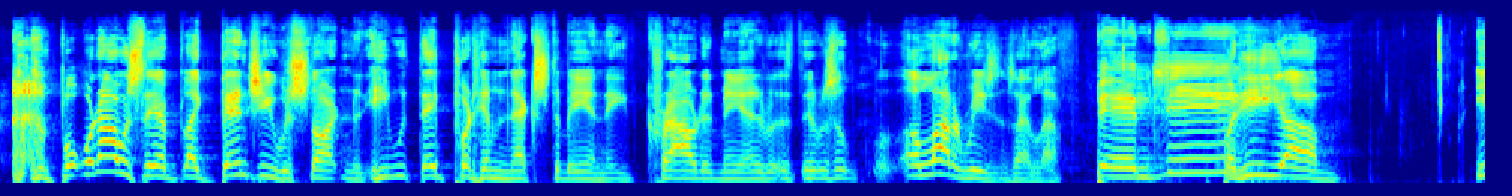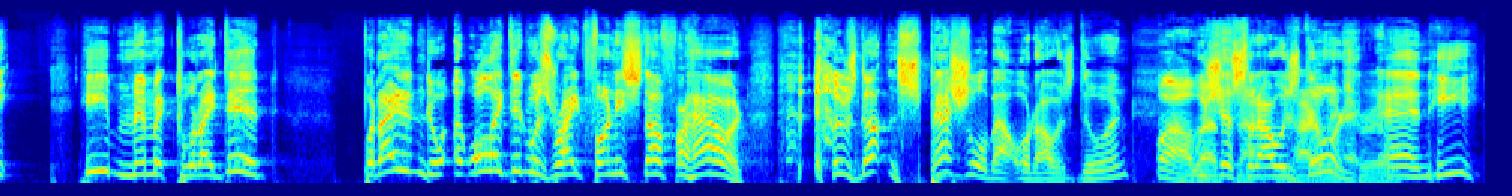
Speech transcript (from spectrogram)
but when I was there, like Benji was starting, to, he they put him next to me and he crowded me, and it was- there was a, a lot of reasons I left. Benji. But he um he mimicked what I did, but I didn't do. it. All I did was write funny stuff for Howard. there was nothing special about what I was doing. Well, it was just that I was doing true. it, and he.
